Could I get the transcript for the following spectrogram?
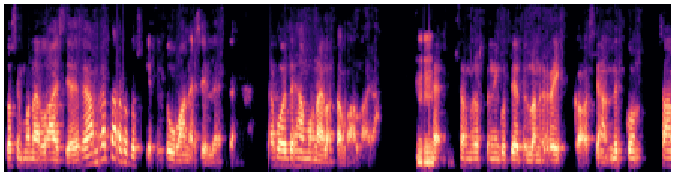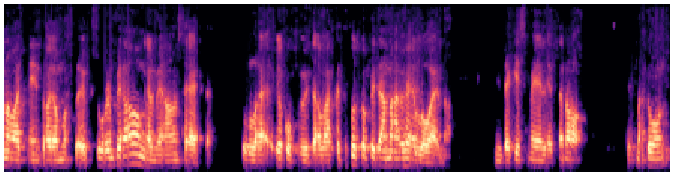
tosi monenlaisia. Ja sehän on meillä tarkoituskin, että tuodaan esille, että sitä voi tehdä monella tavalla. Ja mm. se on minusta niin kuin tietynlainen rikkaus. Ja nyt kun sanoit, niin toi on minusta yksi suurimpia ongelmia on se, että tulee joku pyytää vaikka, että tutko pitämään yhden luennon. Niin tekisi mieli, että no, että mä tuun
